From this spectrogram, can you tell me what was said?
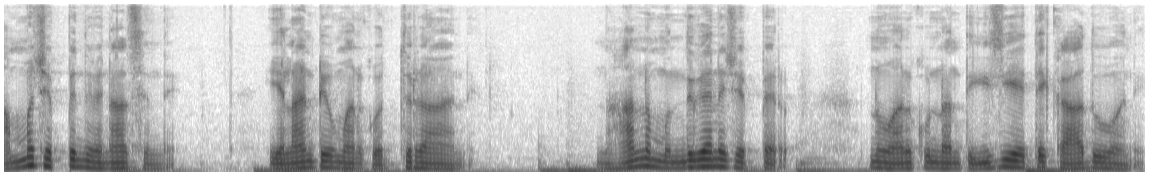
అమ్మ చెప్పింది వినాల్సిందే. ఇలాంటివి మనకు వద్దురా అని. నాన్న ముందుగానే చెప్పారు. నువ్వు అనుకున్నంత ఈజీ అయితే కాదు అని.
